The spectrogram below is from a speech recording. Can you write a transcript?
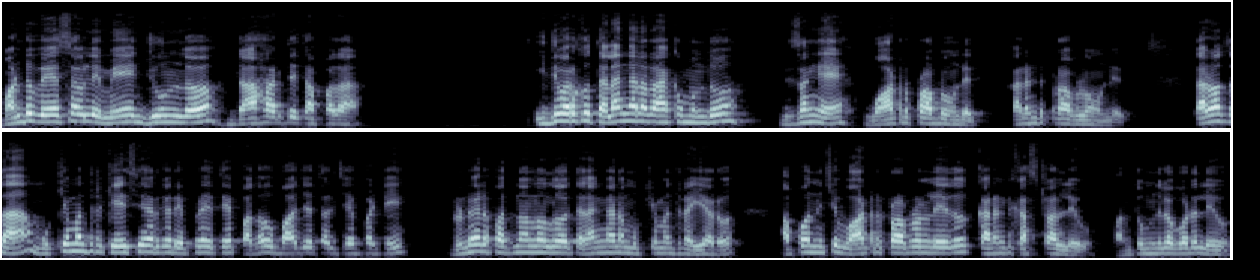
మండు వేసవిలి మే జూన్లో దాహార్తి తప్పదా? ఇది వరకు తెలంగాణ రాకముందు నిజంగా వాటర్ ప్రాబ్లం ఉండేది కరెంట్ ప్రాబ్లం ఉండేది. తర్వాత ముఖ్యమంత్రి కేసీఆర్ గారు ఎప్పుడైతే పదవ బాధ్యతలు చేపట్టి రెండు వేల పద్నాలుగులో తెలంగాణ ముఖ్యమంత్రి అయ్యారో అప్పటి నుంచి వాటర్ ప్రాబ్లం లేదు కరెంట్ కష్టాలు లేవు పంతొమ్మిదిలో కూడా లేవు.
